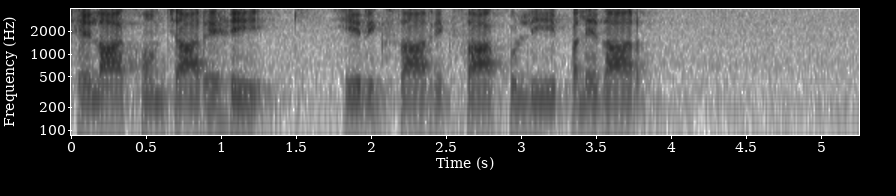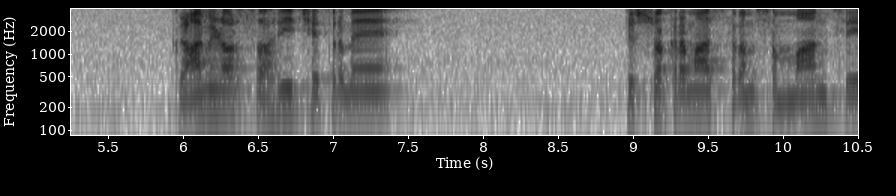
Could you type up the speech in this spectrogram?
ठेला, खोमचा, रेहड़ी ई रिक्शा रिक्शा कुल्ली पलेदार ग्रामीण और शहरी क्षेत्र में विश्वकर्मा श्रम सम्मान से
